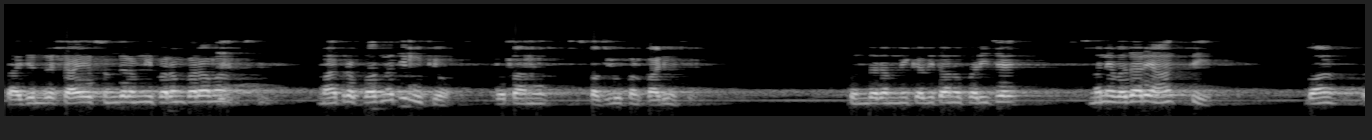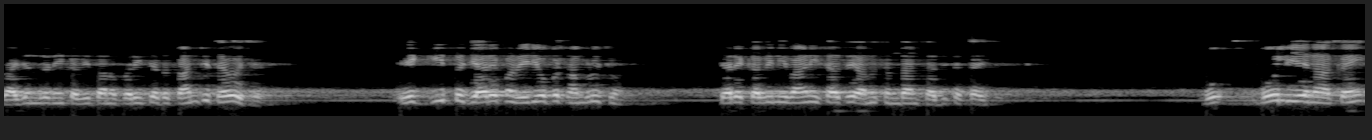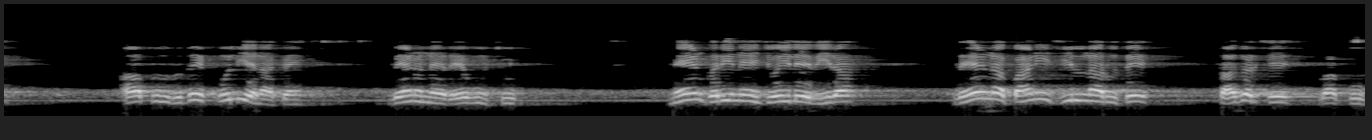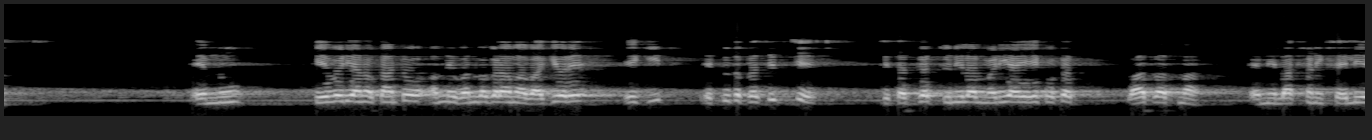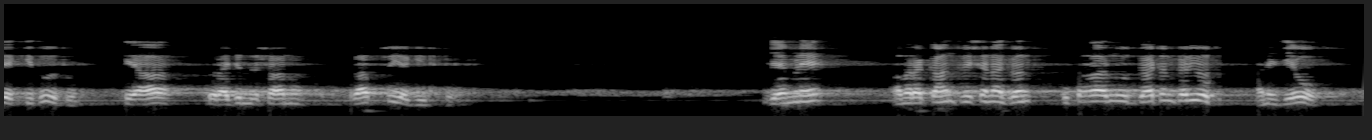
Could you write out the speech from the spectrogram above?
રાજેન્દ્ર શાહે સુંદરમની પરંપરામાં માત્ર પગ નથી મૂક્યો, પોતાનું પગલું પણ પાડ્યું છે. સુંદરમની કવિતાનો પરિચય મને વધારે આંખથી, પણ રાજેન્દ્રની કવિતાનો પરિચય તો કાનથી થયો છે. એક ગીત જ્યારે પણ રેડિયો પર સાંભળું છું ત્યારે કવિની વાણી સાથે અનુસંધાન સાધી શકાય છે. બોલીએ ના કઈ, આપણું હૃદય ખોલીએ ના કંઈ, વેણને રહેવું છું. મેણ ભરીને જોઈ લે વીરા, વેણના પાણી ઝીલના રૂતે સાગર છે વાપુ. એમનું કેવડિયાનો કાંટો અમને વનવગડામાં વાગ્યો રે, એ ગીત એટલું તો પ્રસિદ્ધ છે. કે સદગત ચુનીલાલ મળિયાએ એક વખત વાત વાતમાં એમની લાક્ષણિક શૈલીએ કીધું હતું કે આ તો રાજેન્દ્ર શાહનું રાષ્ટ્રીય ગીત છે. જેમણે અમારા કાંત વિશેના ગ્રંથ ઉપહારનું ઉદ્ઘાટન કર્યું હતું અને જેઓ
